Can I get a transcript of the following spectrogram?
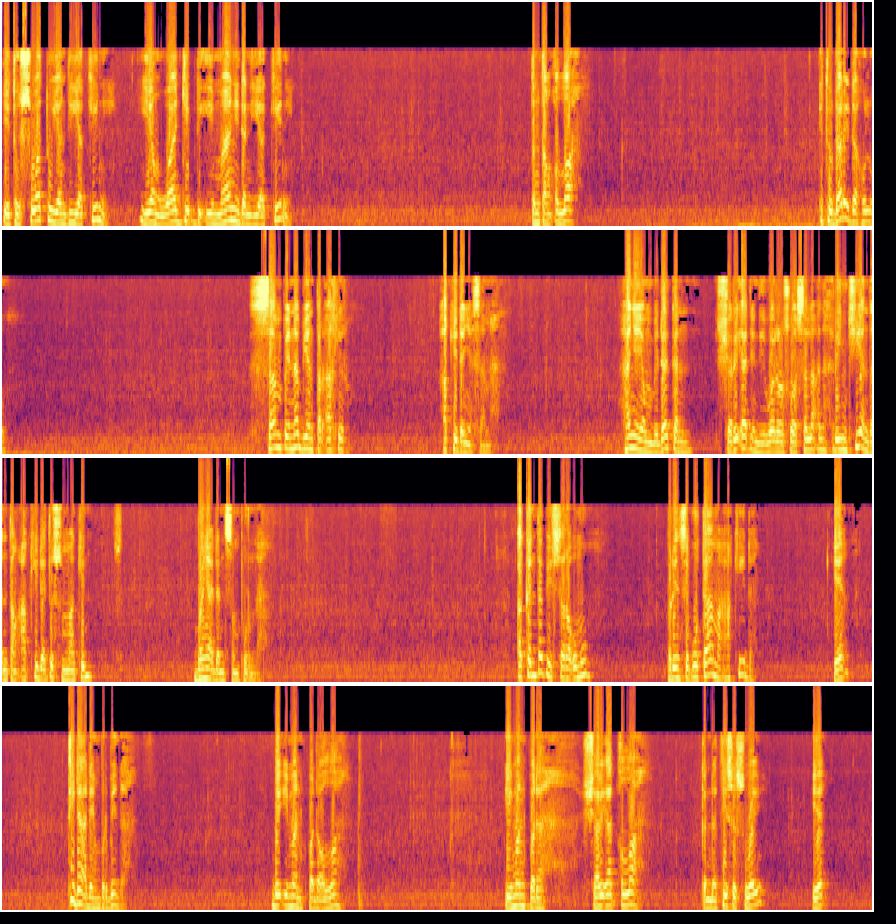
itu suatu yang diyakini yang wajib diimani dan diyakini. Tentang Allah. Itu dari dahulu. Sampai Nabi yang terakhir. Akidahnya sama. Hanya yang membedakan syariat yang dibuat Rasulullah SAW adalah rincian tentang akidah itu semakin banyak dan sempurna. Akan tapi secara umum prinsip utama akidah ya tidak ada yang berbeda. Beriman kepada Allah iman kepada syariat Allah kendati sesuai ya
